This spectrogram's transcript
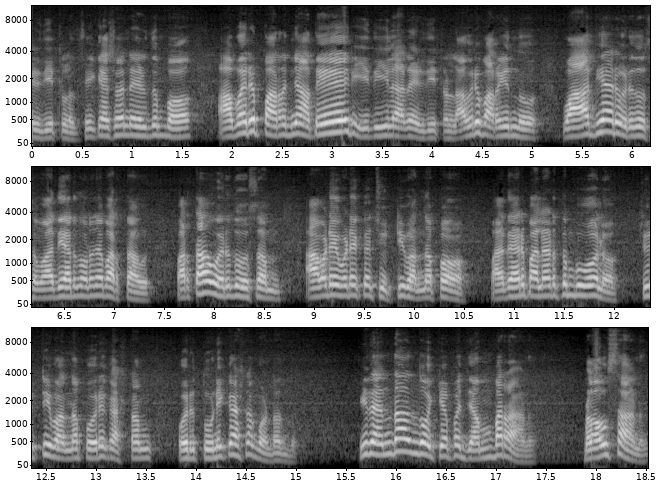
എഴുതിയിട്ടുള്ളത്. സി കേശവൻ എഴുതുമ്പോൾ അവർ പറഞ്ഞ അതേ രീതിയിലാണ് എഴുതിയിട്ടുള്ളത്. അവർ പറയുന്നു വാദ്യാർ ഒരു ദിവസം വാദ്യാർ എന്ന് പറഞ്ഞാൽ ഭർത്താവ്. ഭർത്താവ് ഒരു ദിവസം അവിടെ ഇവിടെയൊക്കെ ചുറ്റി വന്നപ്പോൾ വാദ്യാർ പലയിടത്തും പോവുമല്ലോ ചുറ്റി വന്നപ്പോൾ ഒരു കഷ്ണം ഒരു തുണി കഷ്ണം കൊണ്ടുവന്നു. ഇതെന്താണെന്ന് നോക്കിയപ്പോൾ ജമ്പറാണ് ബ്ലൗസാണ്.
